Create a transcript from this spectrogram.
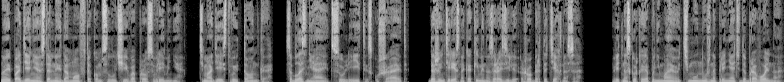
Ну и падение остальных домов в таком случае вопрос времени. Тьма действует тонко, соблазняет, сулит, искушает. Даже интересно, как именно заразили Роберта Техноса. Ведь, насколько я понимаю, тьму нужно принять добровольно,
